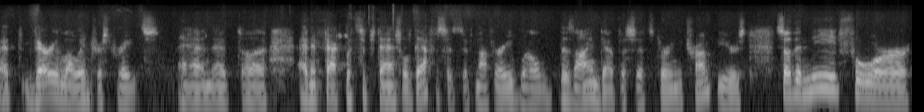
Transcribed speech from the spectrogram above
at very low interest rates and at uh, and in fact with substantial deficits, if not very well designed deficits during the Trump years. So the need for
